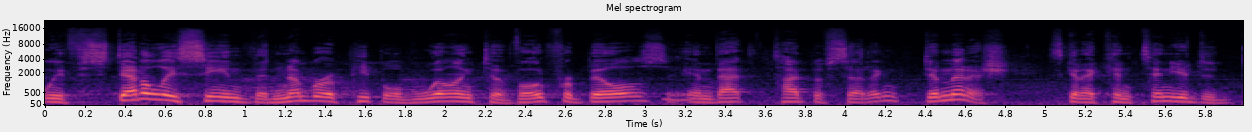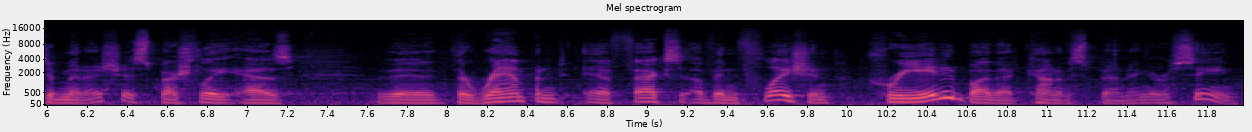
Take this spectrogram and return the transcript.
We've steadily seen the number of people willing to vote for bills in that type of setting diminish. It's going to continue to diminish, especially as the, the rampant effects of inflation created by that kind of spending are seen.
